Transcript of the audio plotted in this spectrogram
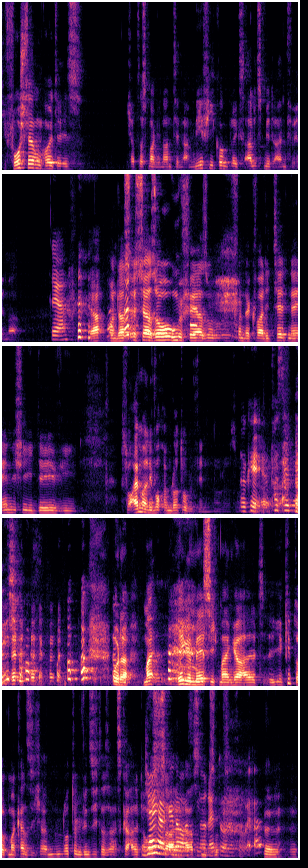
Die Vorstellung heute ist, ich habe das mal genannt, den Amefi-Komplex, alles mit einem für immer. Ja. Ja, und das ist ja so ungefähr so von der Qualität eine ähnliche Idee wie so einmal die Woche im Lotto gewinnen. Okay, passiert nicht. Oder mein, regelmäßig mein Gehalt. Ihr gibt doch, man kann sich im Lotto gewinnen, sich das als Gehalt ja, ja, auszahlen genau, ist lassen. eine Rente so. oder so. Ja. Äh,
